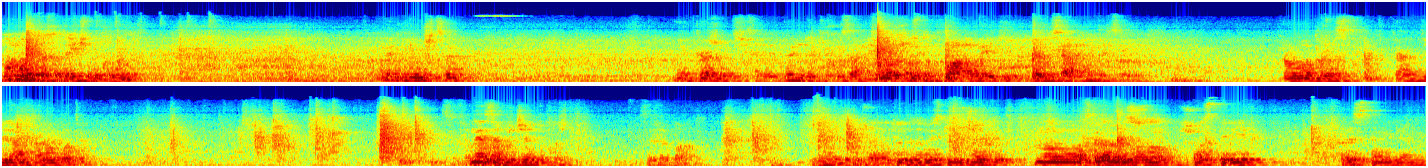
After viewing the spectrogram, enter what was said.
Плановий та стратегічний документ. Я думаю, що це, як кажуть, Це відповідно до якихось замірів. Це просто плановий, який для досягнення цілей. Проводилась така ділянка роботи Цифр не за бюджетні кошти. Цифр багато. Тут міський бюджет Ну, це, 26 рік 300 мільйонів.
